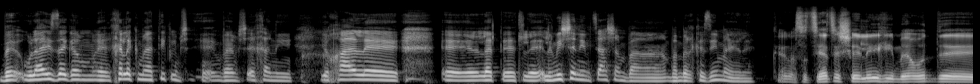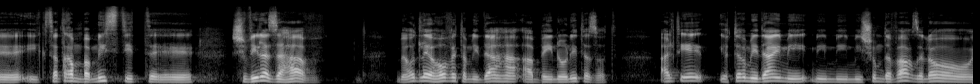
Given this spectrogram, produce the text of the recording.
ואולי זה גם אה, חלק מהטיפים שבהמשך אני אוכל אה, לתת למי שנמצא שם במרכזים האלה. כן, האסוציאציה שלי היא מאוד, היא קצת רמב"מיסטית, שביל הזהב. מאוד לאהוב את המידה הבינונית הזאת. אל תהיה יותר מדי משום דבר, זה לא,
